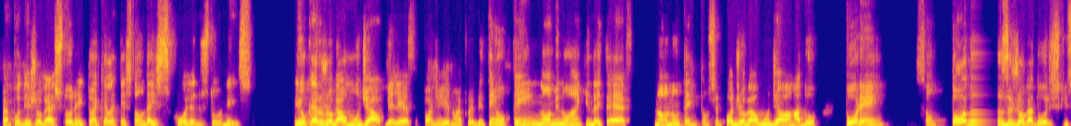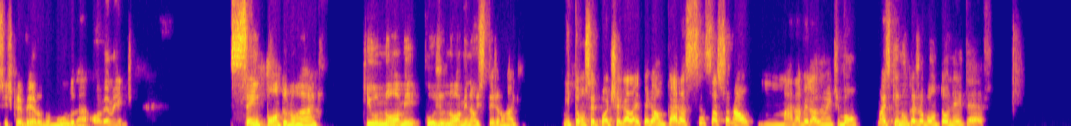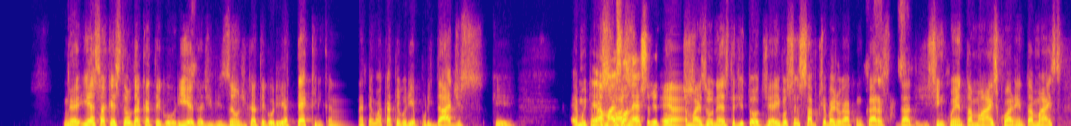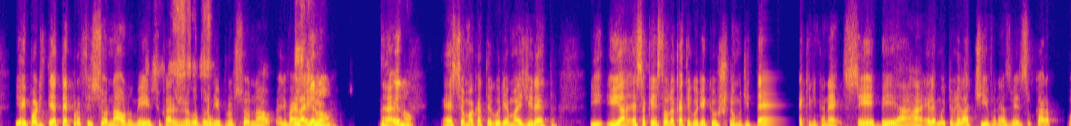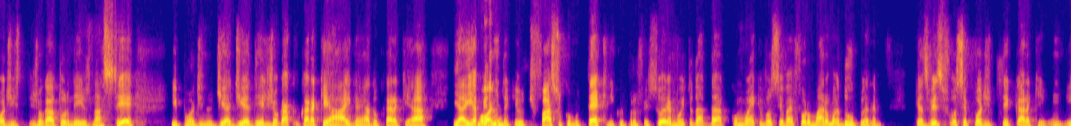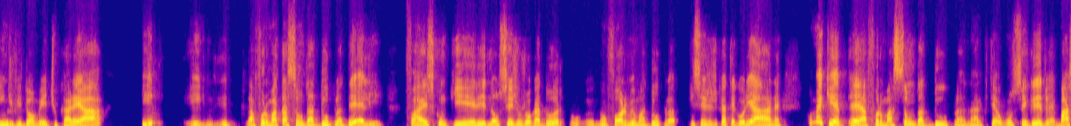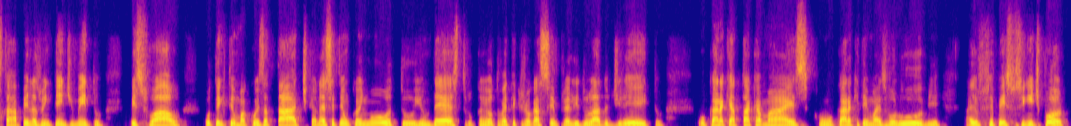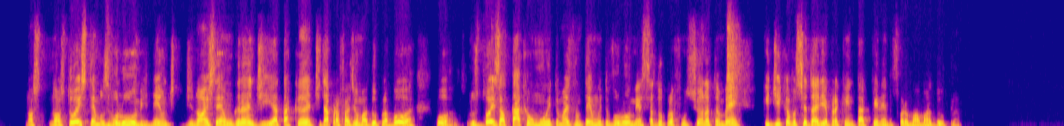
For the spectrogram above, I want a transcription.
para poder jogar esse torneio. Então é aquela questão da escolha dos torneios. Eu quero jogar o Mundial. Beleza, pode ir, não é proibido. Tem, tem nome no ranking da ITF? Não, não tem. Então você pode jogar o Mundial Amador. Porém, são todos os jogadores que se inscreveram do mundo, né, obviamente, sem ponto no ranking, que o nome, cujo nome não esteja no ranking. Então você pode chegar lá e pegar um cara sensacional, maravilhosamente bom, mas que nunca jogou um torneio ITF. É, e essa questão da categoria, da divisão de categoria técnica, né, tem uma categoria por idades que é muito é mais a mais fácil, honesta de todos. É a mais honesta de todos. E aí você sabe que você vai jogar com caras de 50 a mais, 40 a mais, e aí pode ter até profissional no meio. Se o cara já jogou torneio profissional, ele vai Por lá e joga. Não? Por né? que não? Essa é uma categoria mais direta. E, e a, essa questão da categoria que eu chamo de técnica, né? C, B, A, ela é muito relativa, né? Às vezes o cara pode jogar torneios na C e pode, no dia a dia dele, jogar com o cara que é A e ganhar do cara que é A. E aí a pergunta que eu te faço como técnico e professor é muito da, da, como é que você vai formar uma dupla, né? Porque às vezes você pode ter cara que individualmente o cara é A e, e, e a formatação da dupla dele faz com que ele não seja um jogador, não forme uma dupla que seja de categoria A, né? Como é que é, é a formação da dupla, Narc? Tem algum segredo? É, basta apenas o um entendimento pessoal? Ou tem que ter uma coisa tática, né? Você tem um canhoto e um destro, o canhoto vai ter que jogar sempre ali do lado direito, o cara que ataca mais com o cara que tem mais volume. Aí você pensa o seguinte, pô, nós, nós dois temos volume, nenhum de nós é um grande atacante, dá para fazer uma dupla boa? Pô, os dois atacam muito, mas não tem muito volume, essa dupla funciona também? Que dica você daria para quem está querendo formar uma dupla?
